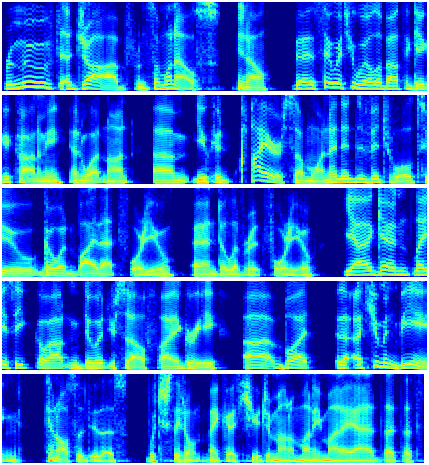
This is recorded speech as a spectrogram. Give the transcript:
removed a job from someone else. You know, Uh, say what you will about the gig economy and whatnot. Um, you could hire someone, an individual, to go and buy that for you and deliver it for you. Yeah, again, lazy. Go out and do it yourself. I agree. Uh, but a human being can also do this, which they don't make a huge amount of money, might I add. That that's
